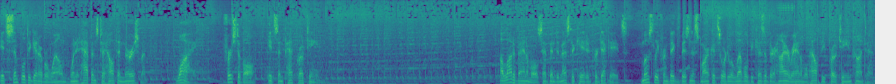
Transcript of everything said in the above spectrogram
It's simple to get overwhelmed when it happens to health and nourishment. Why? First of all, it's in pet protein. A lot of animals have been domesticated for decades, mostly from big business markets or to a level because of their higher animal healthy protein content.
